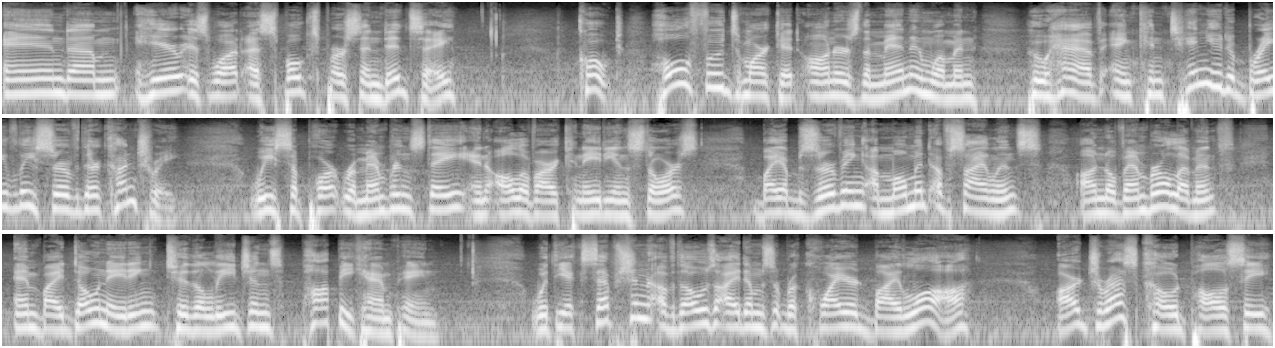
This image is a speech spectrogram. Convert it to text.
and um, here is what a spokesperson did say. Quote, Whole Foods Market honors the men and women who have and continue to bravely serve their country. We support Remembrance Day in all of our Canadian stores by observing a moment of silence on November 11th and by donating to the Legion's Poppy campaign. With the exception of those items required by law, our dress code policy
